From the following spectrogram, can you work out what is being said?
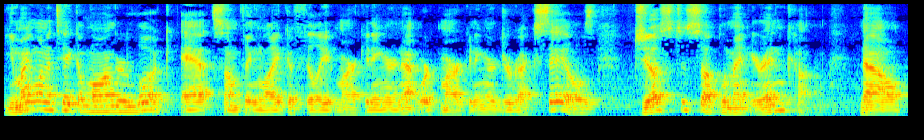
you might want to take a longer look at something like affiliate marketing or network marketing or direct sales just to supplement your income. Now,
